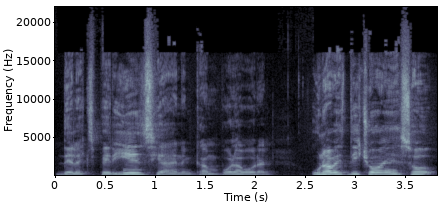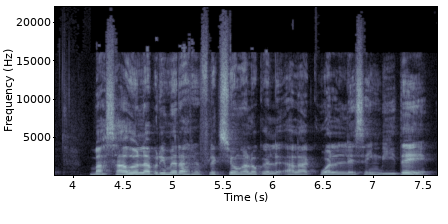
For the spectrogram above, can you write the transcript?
de la experiencia en el campo laboral. Una vez dicho eso, basado en la primera reflexión a, lo que, a la cual les invité,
